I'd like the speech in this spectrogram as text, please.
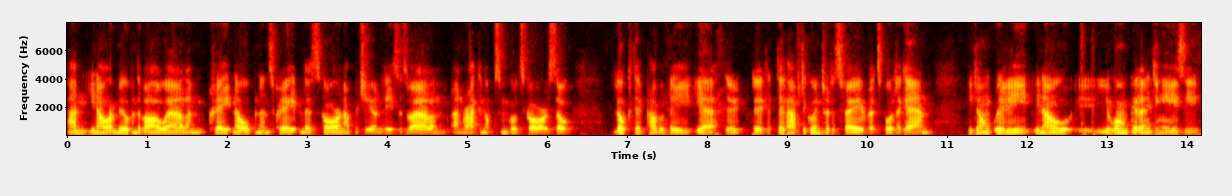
and you know are moving the ball well and creating openings, creating the scoring opportunities as well, and, and racking up some good scores. So look, they'd probably yeah they they'd, they'd have to go into it as favourites, but again. You don't really, you know, you won't get anything easy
